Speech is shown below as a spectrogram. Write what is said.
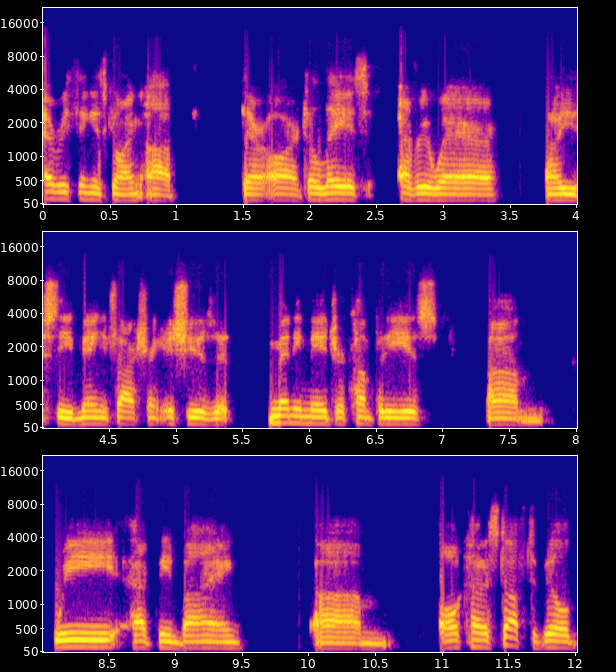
everything is going up. There are delays everywhere. Uh, you see manufacturing issues at many major companies. Um, we have been buying um, all kind of stuff to build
